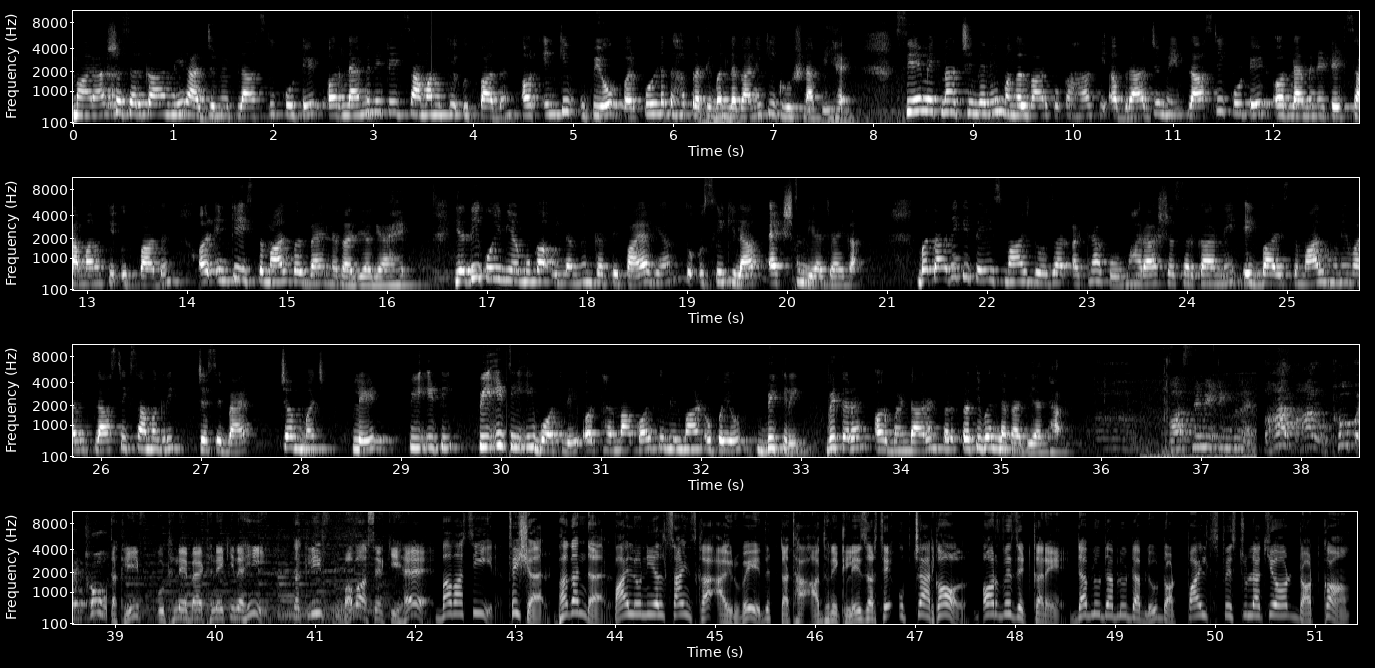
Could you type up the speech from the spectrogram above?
महाराष्ट्र सरकार ने राज्य में प्लास्टिक कोटेड और लैमिनेटेड सामानों के उत्पादन और इनके उपयोग पर पूर्णतः प्रतिबंध लगाने की घोषणा की है। सीएम एकनाथ शिंदे ने मंगलवार को कहा कि अब राज्य में प्लास्टिक कोटेड और लैमिनेटेड सामानों के उत्पादन और इनके इस्तेमाल पर बैन लगा दिया गया है। यदि कोई नियमों का उल्लंघन करते पाया गया तो उसके खिलाफ एक्शन लिया जाएगा। बता दें कि 23 मार्च 2018 को महाराष्ट्र सरकार ने एक बार इस्तेमाल होने वाली प्लास्टिक सामग्री, जैसे बैग, चम्मच, प्लेट पीईटी पीईटीई बोतलें और थर्माकोल के निर्माण उपयोग बिक्री वितरण और भंडारण पर प्रतिबंध लगा दिया था। बॉस ने मीटिंग बुलाई। बाहर बाहर उठो बैठो। तकलीफ़ उठने बैठने की नहीं तकलीफ़ बवासीर की है। बवासीर फिशर भगंदर पाइलोनियल साइंस का आयुर्वेद तथा आधुनिक लेजर से उपचार कॉल। और विज़िट करें www.pilesfistulacure.com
